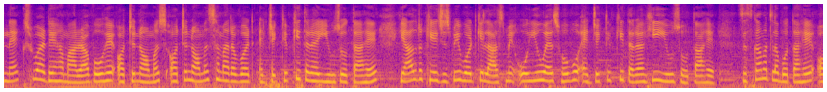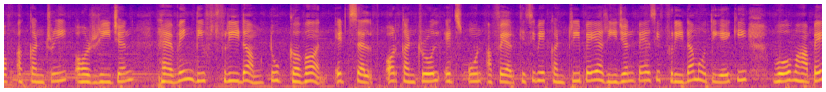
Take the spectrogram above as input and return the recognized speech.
नेक्स्ट वर्ड है हमारा, वो है ऑटोनॉमस ऑटोनॉमस हमारा वर्ड एडजेक्टिव की तरह यूज़ होता है। याद रखिए, जिस भी वर्ड के लास्ट में ओ यू एस हो, वो एडजेक्टिव की तरह ही यूज़ होता है। जिसका मतलब होता है ऑफ़ अ कंट्री और region having the freedom to govern itself और कंट्रोल इट्स ओन अफेयर किसी भी एक कंट्री पे या रीजन पे ऐसी फ्रीडम होती है कि वो वहाँ पे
